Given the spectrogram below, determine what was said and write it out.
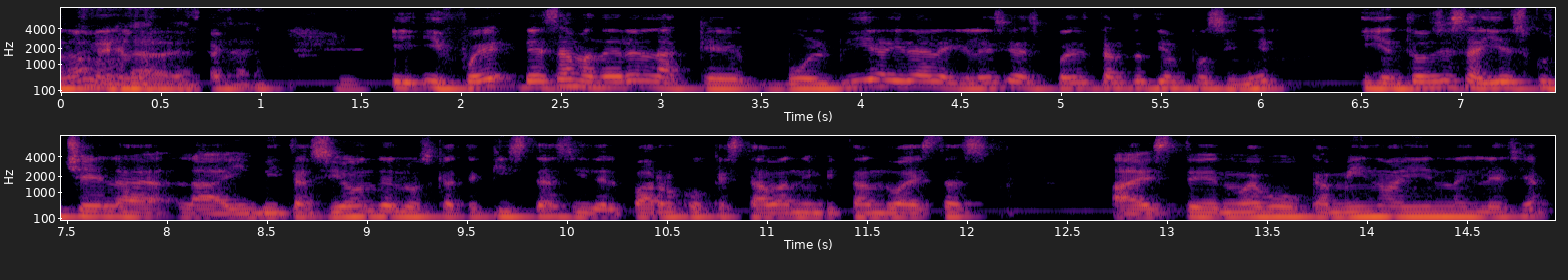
¿no? y, y fue de esa manera en la que volví a ir a la iglesia después de tanto tiempo sin ir y entonces ahí escuché la, la, invitación de los catequistas y del párroco que estaban invitando a, estas, a este nuevo camino ahí en la iglesia.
